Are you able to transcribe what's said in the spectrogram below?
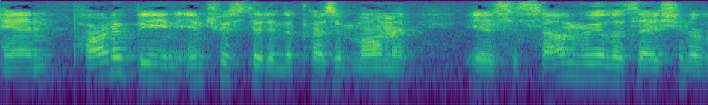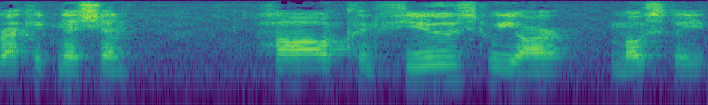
And part of being interested in the present moment is some realization or recognition how confused we are mostly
